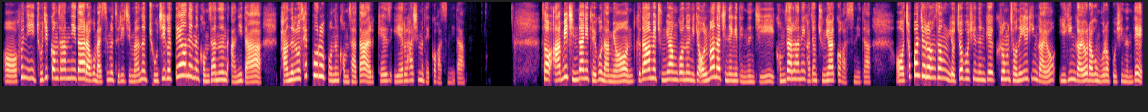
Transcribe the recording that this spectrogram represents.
어, 흔히 조직 검사합니다라고 말씀을 드리지만은 조직을 떼어내는 검사는 아니다. 바늘로 세포를 보는 검사다. 이렇게 이해를 하시면 될 것 같습니다. 그래서 암이 진단이 되고 나면 그 다음에 중요한 거는 이게 얼마나 진행이 됐는지 검사를 하는 게 가장 중요할 것 같습니다. 어, 첫 번째로 항상 여쭤보시는 게 그러면 저는 1기인가요? 2기인가요? 라고 물어보시는데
